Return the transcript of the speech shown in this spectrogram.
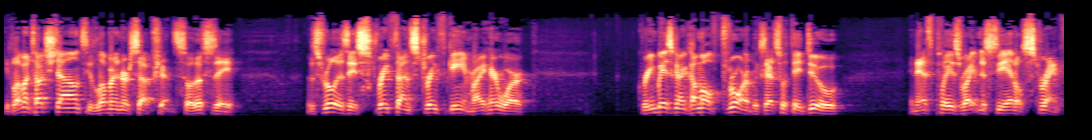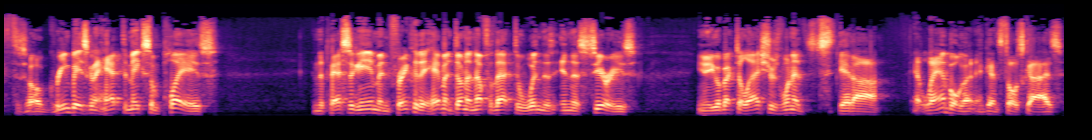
11 touchdowns, 11 interceptions. So this is a this really is a strength on strength game right here where Green Bay's going to come out throwing it because that's what they do. And that plays right into Seattle's strength. So Green Bay's going to have to make some plays in the passing game, and frankly, they haven't done enough of that to win this, in this series. You know, you go back to last year's win at at, uh, at Lambeau against those guys.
